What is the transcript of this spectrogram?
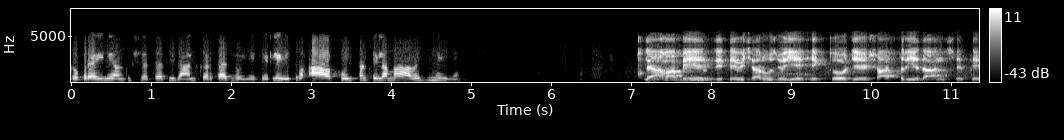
ગભરાઈને અંધશ્રદ્ધાથી દાન કરતા જ હોઈએ છીએ. એટલે એ તો આ કોઈ પણ પેલામાં આવે જ નહીં ને. એટલે આમાં બે રીતે વિચારવું જોઈએ. એક તો જે શાસ્ત્રીય દાન છે તે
